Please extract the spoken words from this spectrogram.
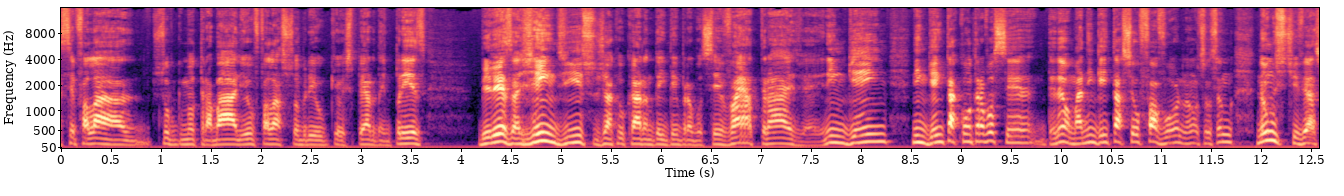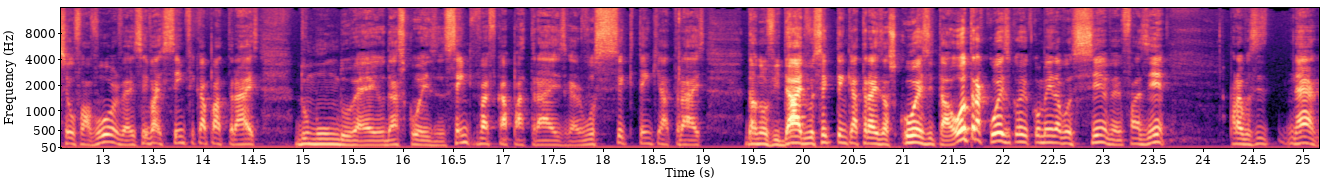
você falar sobre o meu trabalho, eu falar sobre o que eu espero da empresa. Beleza? Agende isso, já que o cara não tem tempo para você. Vai atrás, velho. Ninguém, ninguém tá contra você, entendeu? Mas ninguém tá a seu favor, não. Se você não, não estiver a seu favor, velho, você vai sempre ficar para trás do mundo, velho, das coisas. Sempre vai ficar para trás, cara. Você que tem que ir atrás da novidade, você que tem que ir atrás das coisas e tal. Outra coisa que eu recomendo a você, velho, fazer para você, né,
